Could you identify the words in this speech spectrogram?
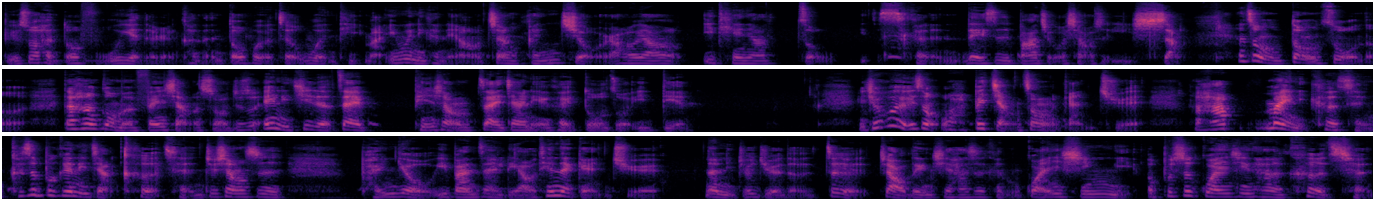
比如说很多服务业的人可能都会有这个问题嘛，因为你可能要站很久，然后要一天要走可能类似八九个小时以上。那这种动作呢，当他跟我们分享的时候，就说：哎，你记得在平常在家你也可以多做一点。你就会有一种哇被讲中的感觉，那他卖你课程，可是不跟你讲课程，就像是朋友一般在聊天的感觉。那你就觉得这个教练其实他是很关心你，而不是关心他的课程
